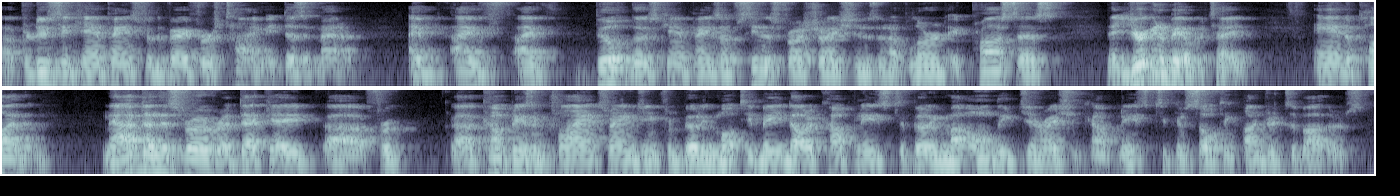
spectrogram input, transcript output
uh, producing campaigns for the very first time. It doesn't matter. I've, I've, I've built those campaigns, I've seen those frustrations, and I've learned a process that you're going to be able to take and apply them. Now, I've done this for over a decade uh, for uh, companies and clients ranging from building multi-million dollar companies to building my own lead generation companies to consulting hundreds of others.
